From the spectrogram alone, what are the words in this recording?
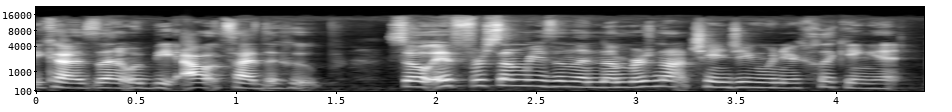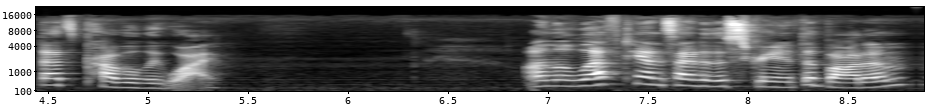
because then it would be outside the hoop. So if for some reason the number's not changing when you're clicking it, that's probably why. On the left-hand side of the screen at the bottom,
